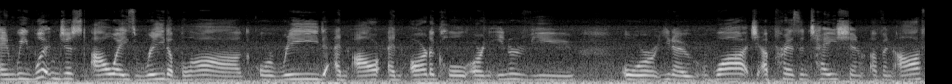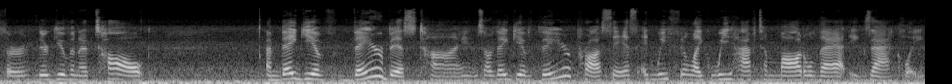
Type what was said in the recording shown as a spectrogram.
and we wouldn't just always read a blog or read an, an article or an interview or you know watch a presentation of an author they're given a talk and they give their best times or they give their process and we feel like we have to model that exactly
